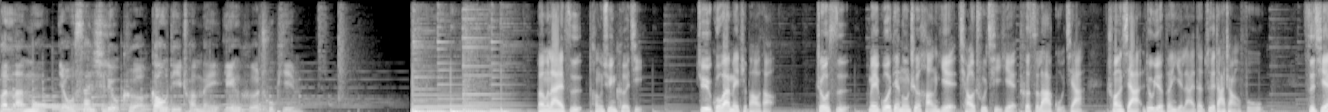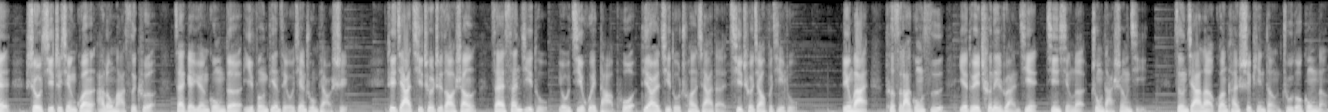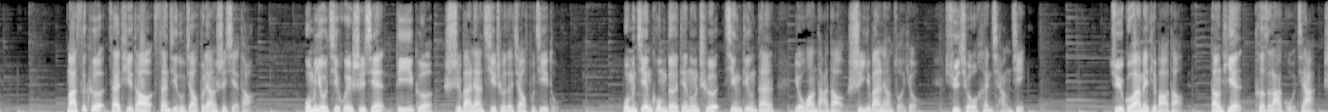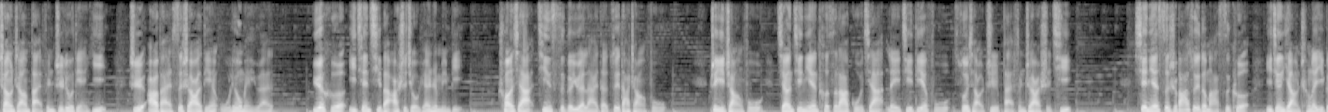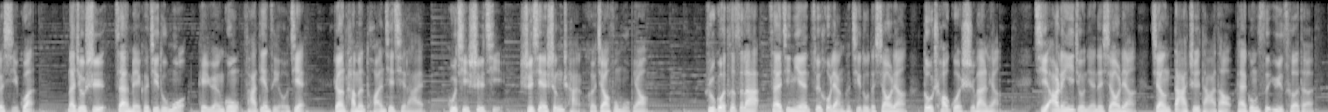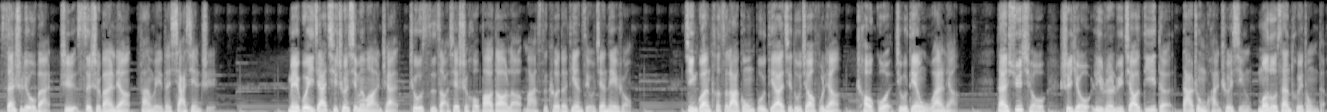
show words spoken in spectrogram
本栏目由三十六氪高低传媒联合出品。本文来自腾讯科技。据国外媒体报道，周四，美国电动车行业翘楚企业特斯拉股价创下六月份以来的最大涨幅。此前，首席执行官埃隆·马斯克在给员工的一封电子邮件中表示，这家汽车制造商在三季度有机会打破第二季度创下的汽车交付记录。另外，特斯拉公司也对车内软件进行了重大升级，增加了观看视频等诸多功能。马斯克在提到三季度交付量时写道：“我们有机会实现第一个十万辆汽车的交付季度。我们监控的电动车净订单有望达到十一万辆左右，需求很强劲。”据国外媒体报道，当天特斯拉股价上涨百分之六点一，至二百四十二点五六美元，约合一千七百二十九元人民币。创下近四个月来的最大涨幅，这一涨幅将今年特斯拉股价累计跌幅缩小至百分之二十七。现年四十八岁的马斯克已经养成了一个习惯，那就是在每个季度末给员工发电子邮件，让他们团结起来，鼓起士气，实现生产和交付目标。如果特斯拉在今年最后两个季度的销量都超过十万辆，其二零一九年的销量将大致达到该公司预测的三十六万至四十万辆范围的下限值。美国一家汽车新闻网站周四早些时候报道了马斯克的电子邮件内容。尽管特斯拉公布第二季度交付量超过九点五万辆，但需求是由利润率较低的大众款车型 Model 3推动的。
